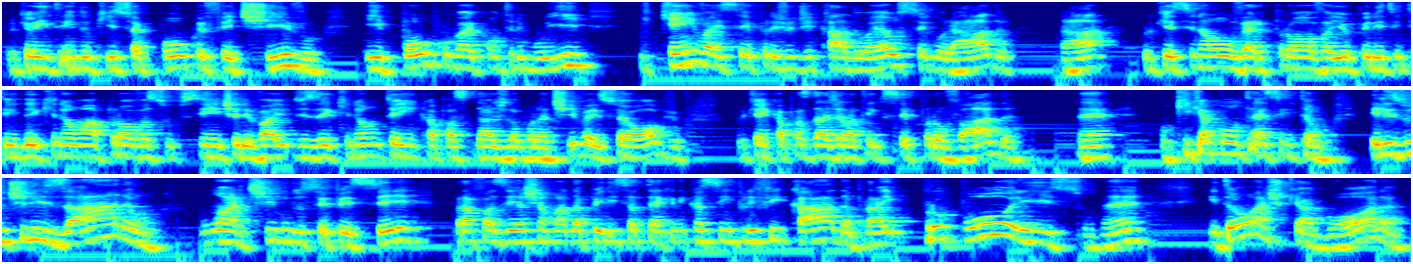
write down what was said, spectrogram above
porque eu entendo que isso é pouco efetivo e pouco vai contribuir, e quem vai ser prejudicado é o segurado tá? Porque se não houver prova e o perito entender que não há prova suficiente, ele vai dizer que não tem incapacidade laborativa, isso é óbvio, porque a incapacidade ela tem que ser provada, né? O que, que acontece então? Eles utilizaram um artigo do CPC para fazer a chamada perícia técnica simplificada, para propor isso, né? Então eu acho que agora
